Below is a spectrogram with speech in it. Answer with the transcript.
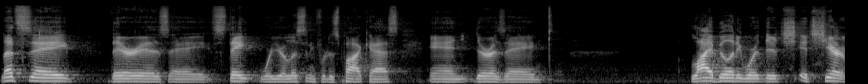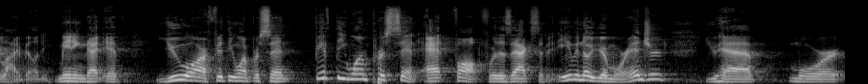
let's say there is a state where you're listening for this podcast and there is a liability where it's shared liability, meaning that if you are 51%, 51% at fault for this accident, even though you're more injured, you have more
